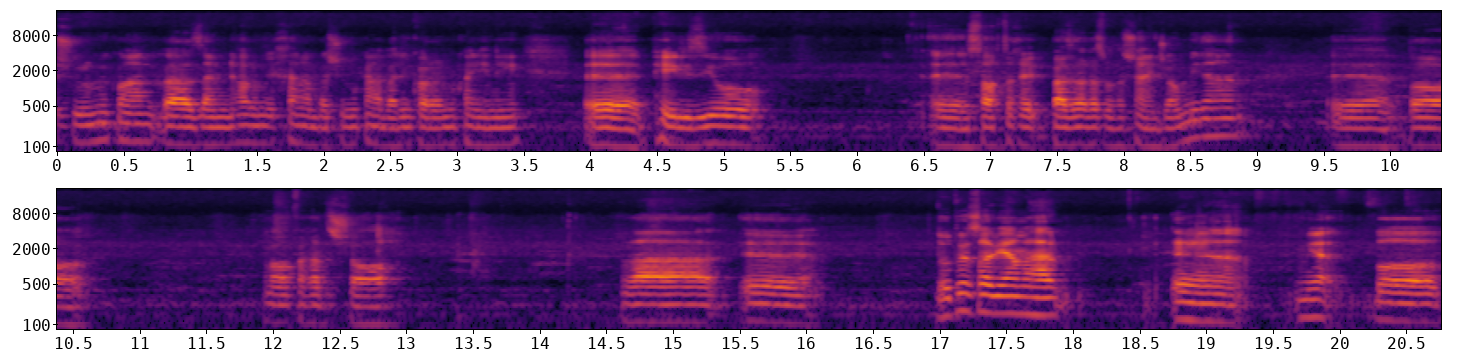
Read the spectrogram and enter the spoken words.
شروع می‌کنن و زمین ها رو می‌خرن و شروع می‌کنن اولین کارا رو می‌کنن یعنی پیریزی و ساخت بعضی قسمتش انجام میدن با موافقت شاه. و دکتر صاحبی هم هر با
